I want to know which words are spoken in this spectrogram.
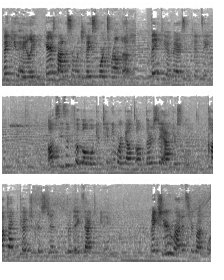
Thank you, Haley. Here's Madison with today's sports roundup. Thank you, Amaris and Kenzie. Off-season football will continue workouts on Thursday after school. Contact Coach Christian for the exact meeting. Make sure your ride is here by 4.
